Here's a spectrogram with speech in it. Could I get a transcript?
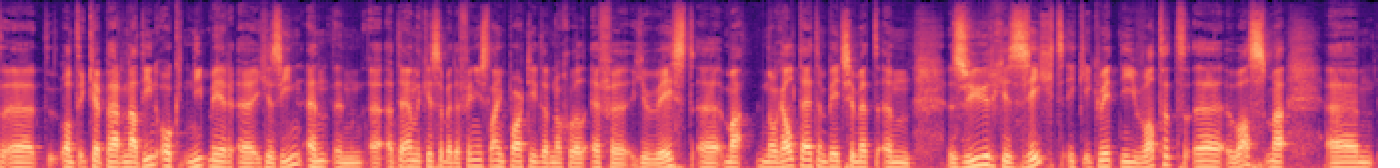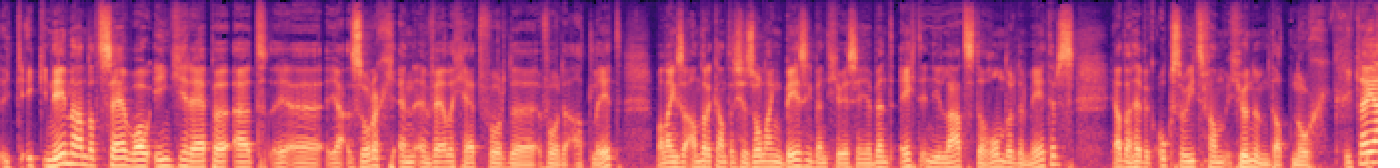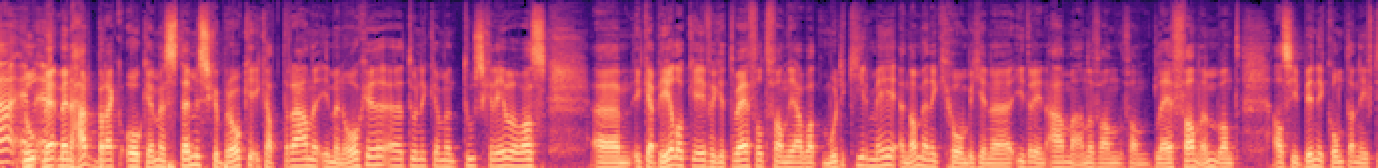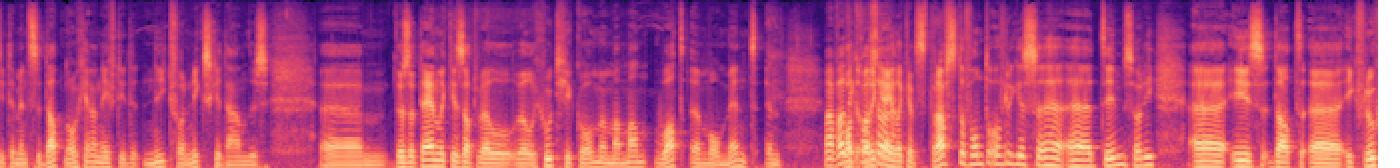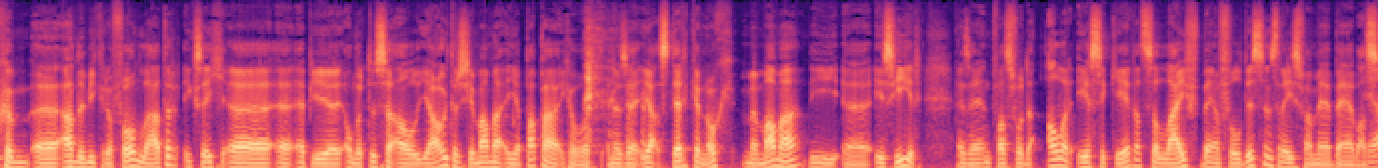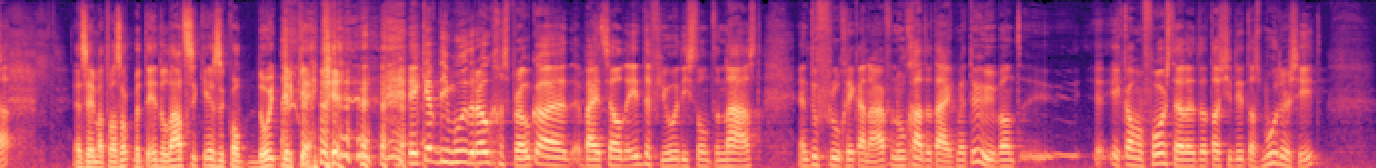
uh, want ik heb haar nadien ook niet meer uh, gezien. En, en uh, uiteindelijk is ze bij de finishline party er nog wel even geweest. maar nog altijd een beetje met een zuur gezicht. Ik, ik weet niet wat het was, maar um, ik, ik, neem aan dat zij wou ingrijpen uit ja, zorg en, en veiligheid voor de, voor de atleet. Maar langs de andere kant, als je zo lang bezig bent geweest en je bent echt in die laatste honderden meters, ja, dan heb ik ook zoiets van, gun hem dat nog. Ik, nou ja, en, en... Mijn, mijn, hart brak ook, hè. Mijn stem is gebroken. Ik had tranen in mijn ogen uh, toen ik hem aan was. Um, ik heb heel ook even getwijfeld van, ja, wat moet ik hiermee? En dan ben ik gewoon beginnen iedereen aanmanen van, van blijf van hem. Want als hij binnenkomt, dan heeft hij tenminste dat nog. En dan heeft hij het niet voor niks gedaan. Dus Um, dus uiteindelijk is dat wel, wel goed gekomen. Maar man, wat een moment. En maar wat, wat ik, wat ik eigenlijk het strafste vond, overigens, uh, uh, Tim, sorry, uh, is dat ik vroeg hem aan de microfoon later. Ik zeg: Heb je ondertussen al je ouders, je mama en je papa gehoord? En hij zei: Ja, sterker nog, mijn mama die is hier. Hij zei: Het was voor de allereerste keer dat ze live bij een full distance race van mij bij was. Ja. En zei, maar het was ook meteen de laatste keer, ze komt nooit meer kijken. ik heb die moeder ook gesproken uh, bij hetzelfde interview, die stond ernaast. En toen vroeg ik aan haar van, hoe gaat het eigenlijk met u? Want eh, ik kan me voorstellen dat als je dit als moeder ziet,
